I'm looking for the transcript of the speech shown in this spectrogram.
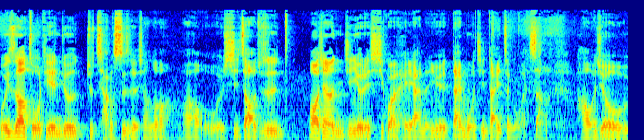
我一直到昨天就就尝试着想说，啊，我洗澡就是我好像已经有点习惯黑暗了，因为戴墨镜戴一整个晚上了。好，我就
